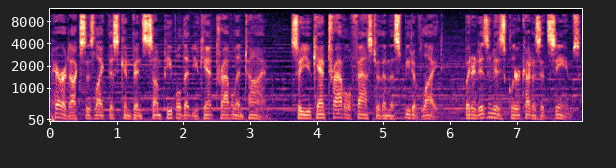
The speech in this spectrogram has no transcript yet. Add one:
Paradoxes like this convince some people that you can't travel in time, so you can't travel faster than the speed of light, but it isn't as clear-cut as it seems.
